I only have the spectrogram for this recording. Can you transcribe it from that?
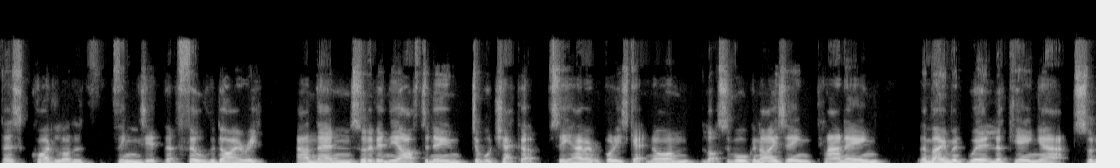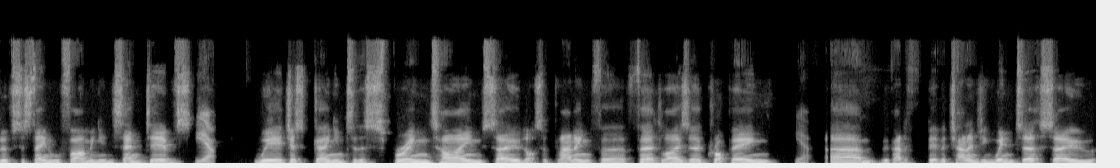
there's quite a lot of things it, that fill the diary. And then sort of in the afternoon double check up see how everybody's getting on lots of organizing planning. The moment we're looking at sort of sustainable farming incentives. Yeah we're just going into the springtime, so lots of planning for fertilizer, cropping. Yeah. Um, we've had a bit of a challenging winter, so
